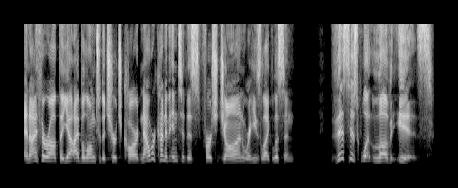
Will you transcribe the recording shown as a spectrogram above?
and I throw out the, yeah, I belong to the church card. Now we're kind of into this first John where he's like, listen, this is what love is.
